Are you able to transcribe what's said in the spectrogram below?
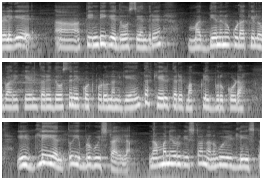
ಬೆಳಗ್ಗೆ ತಿಂಡಿಗೆ ದೋಸೆ ಅಂದರೆ ಮಧ್ಯಾಹ್ನನೂ ಕೂಡ ಕೆಲವು ಬಾರಿ ಕೇಳ್ತಾರೆ, ದೋಸೆನೇ ಕೊಟ್ಬಿಡು ನನಗೆ ಅಂತ ಕೇಳ್ತಾರೆ ಮಕ್ಕಳಿಬ್ಬರು ಕೂಡ. ಇಡ್ಲಿ ಅಂತೂ ಇಬ್ರಿಗೂ ಇಷ್ಟ ಇಲ್ಲ. ನಮ್ಮ ಮನೆಯವ್ರಿಗೂ ಇಷ್ಟ, ನನಗೂ ಇಡ್ಲಿ ಇಷ್ಟ.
